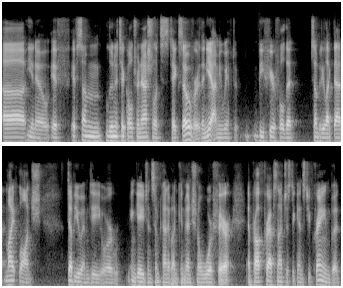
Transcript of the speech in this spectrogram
uh, you know, if if some lunatic ultranationalist takes over, then yeah, I mean, we have to be fearful that somebody like that might launch WMD or engage in some kind of unconventional warfare, and pro- perhaps not just against Ukraine, but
